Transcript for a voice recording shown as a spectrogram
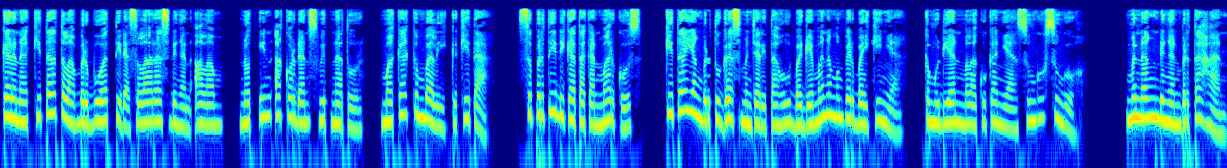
karena kita telah berbuat tidak selaras dengan alam, not in accordance with nature, maka kembali ke kita. Seperti dikatakan Markus, kita yang bertugas mencari tahu bagaimana memperbaikinya, kemudian melakukannya sungguh-sungguh. Menang dengan bertahan.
